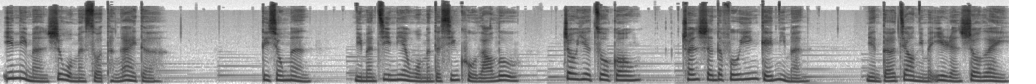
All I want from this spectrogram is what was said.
因你们是我们所疼爱的弟兄们。你们纪念我们的辛苦劳碌，昼夜做工，传神的福音给你们，免得叫你们一人受累。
